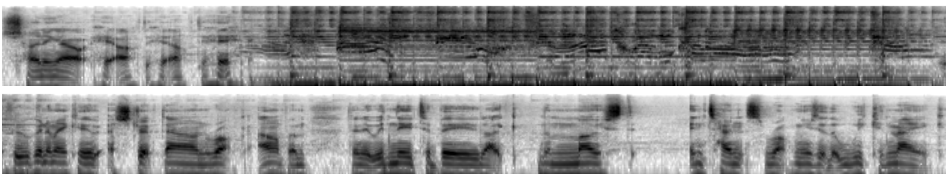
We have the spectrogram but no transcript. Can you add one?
churning out hit after hit after hit. if we were going to make a, a stripped down rock album, then it would need to be like the most intense rock music that we could make.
